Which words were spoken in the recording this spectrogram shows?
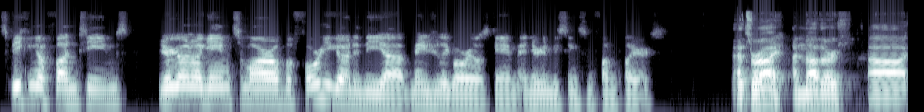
speaking of fun teams, you're going to a game tomorrow before you go to the uh, Major League Orioles game, and you're going to be seeing some fun players. That's right. Another uh,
